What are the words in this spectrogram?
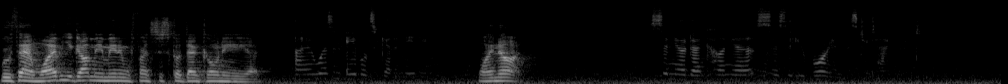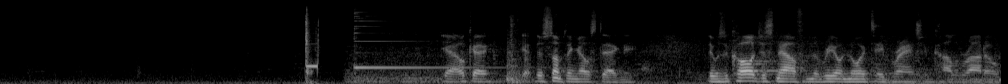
Ruth Ann, why haven't you got me a meeting with Francisco D'Anconia yet? I wasn't able to get a meeting. Why not? Senor D'Anconia says that you bore him, Mr. Taggart. Yeah, okay. Yeah, there's something else, Dagny. There was a call just now from the Rio Norte branch in Colorado.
